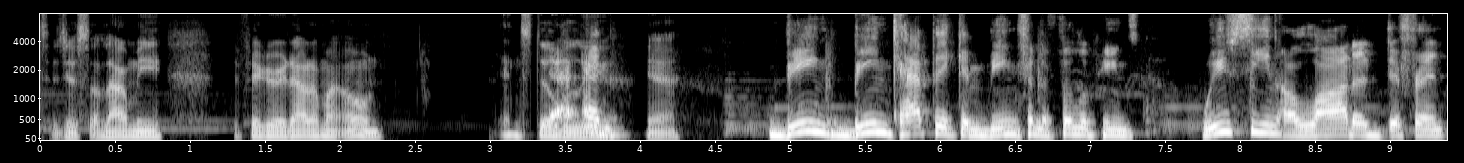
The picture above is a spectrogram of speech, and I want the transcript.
to just allow me to figure it out on my own and still Yeah, believe. and- yeah. being being Catholic and being from the Philippines, we've seen a lot of different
